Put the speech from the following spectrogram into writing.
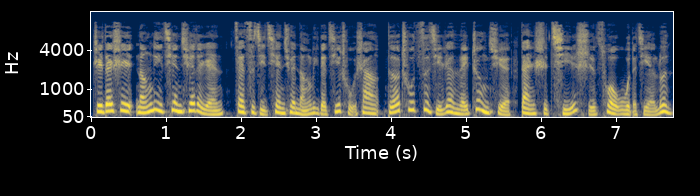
指的是能力欠缺的人，在自己欠缺能力的基础上，得出自己认为正确但是其实错误的结论。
